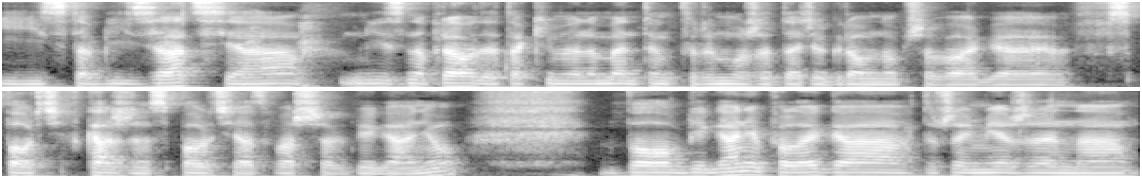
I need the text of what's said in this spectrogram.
I stabilizacja jest naprawdę takim elementem, który może dać ogromną przewagę w sporcie, w każdym sporcie, a zwłaszcza w bieganiu, bo bieganie polega w dużej mierze na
